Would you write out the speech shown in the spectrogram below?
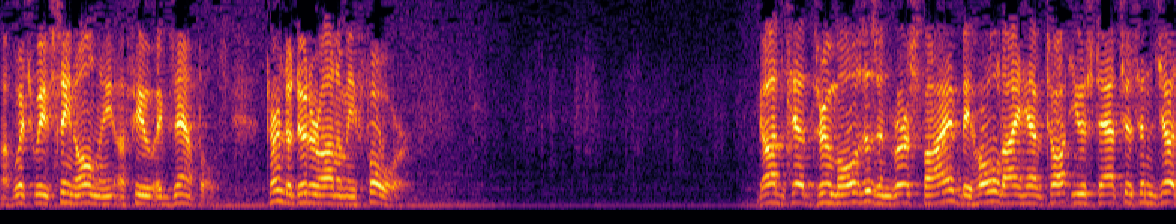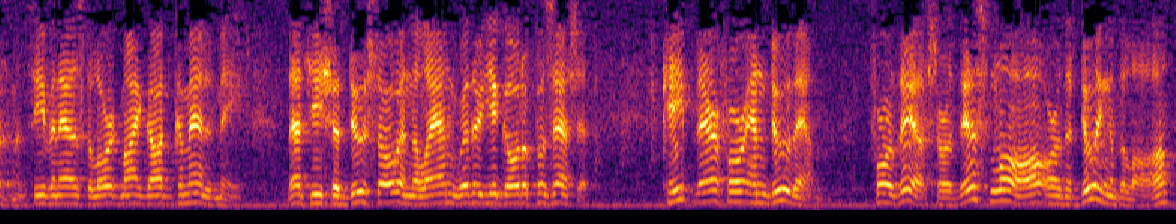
of which we've seen only a few examples. Turn to Deuteronomy 4. God said through Moses in verse 5, Behold, I have taught you statutes and judgments, even as the Lord my God commanded me, that ye should do so in the land whither ye go to possess it. Keep therefore and do them. For this, or this law, or the doing of the law,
